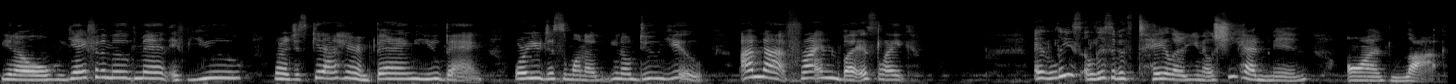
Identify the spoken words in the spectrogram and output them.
You know, yay for the movement. If you want to just get out here and bang, you bang. Or you just want to, you know, do you. I'm not frightened, but it's like, at least Elizabeth Taylor, you know, she had men on lock,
